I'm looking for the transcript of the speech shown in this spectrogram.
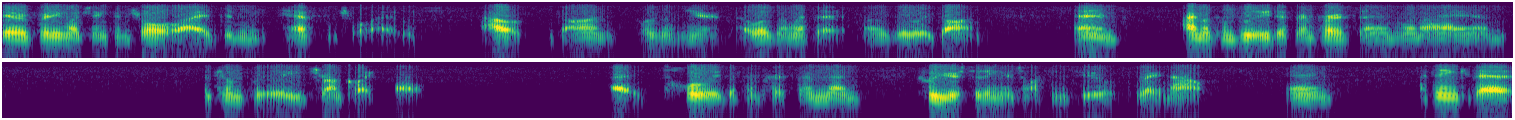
they were pretty much in control. I didn't have control. I was out, gone, wasn't here. I wasn't with it. I was literally gone. And I'm a completely different person when I am completely drunk like that. A totally different person than who you're sitting here talking to right now. And I think that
